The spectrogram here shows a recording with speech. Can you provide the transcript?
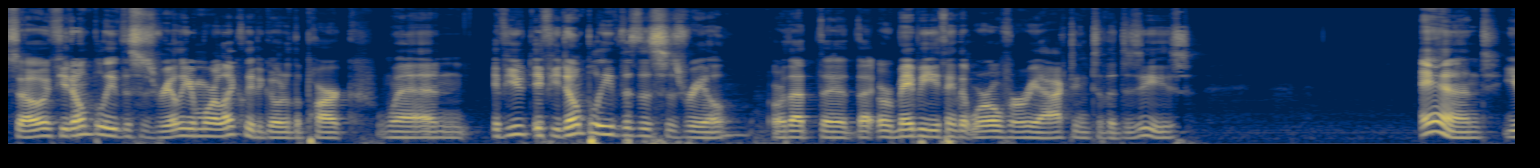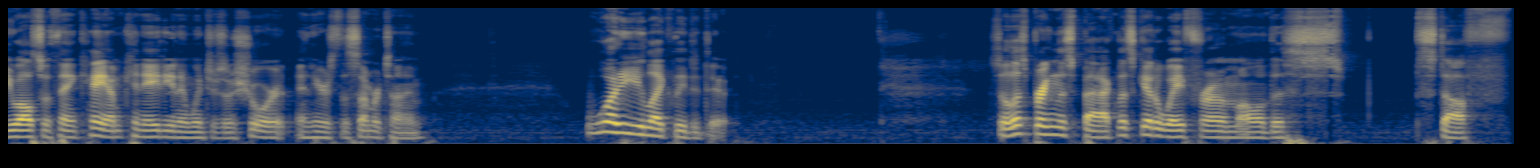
So if you don't believe this is real, you're more likely to go to the park when if you if you don't believe that this is real or that the that or maybe you think that we're overreacting to the disease. And you also think, "Hey, I'm Canadian and winters are short and here's the summertime." What are you likely to do? So let's bring this back. Let's get away from all of this stuff,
